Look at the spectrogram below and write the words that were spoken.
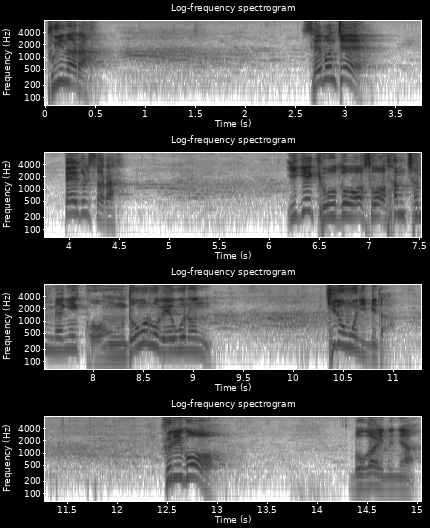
부인하라. 세 번째, 백을 써라. 이게 교도소 3천 명이 공동으로 외우는 기도문입니다. 그리고 뭐가 있느냐?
